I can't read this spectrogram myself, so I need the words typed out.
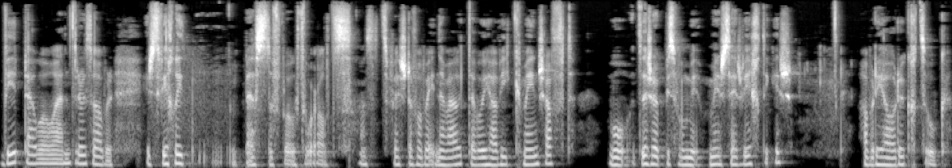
wird auch, auch ändern, so, aber ist es wirklich best of both worlds. Also das Beste von beiden Welten, wo ich habe wie Gemeinschaft, wo, das ist etwas, was mir, mir sehr wichtig ist. Aber ich habe auch Rückzug.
